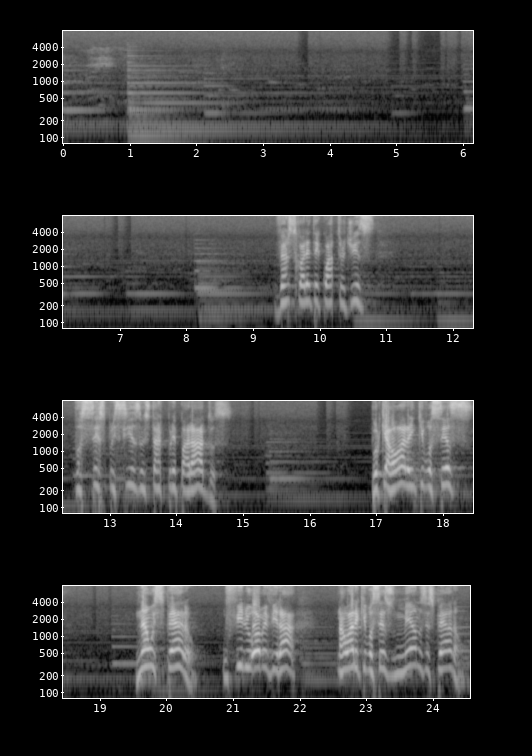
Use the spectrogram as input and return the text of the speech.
Verso 44 diz: Vocês precisam estar preparados, porque a hora em que vocês não esperam. O filho homem virá na hora que vocês menos esperam.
